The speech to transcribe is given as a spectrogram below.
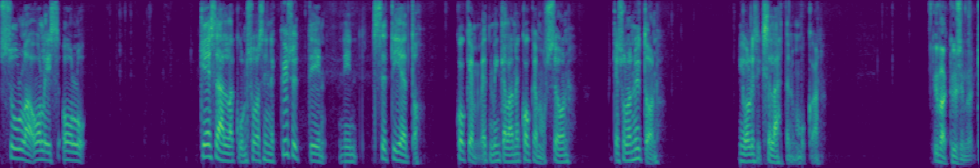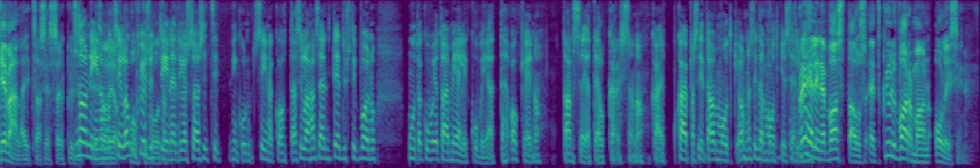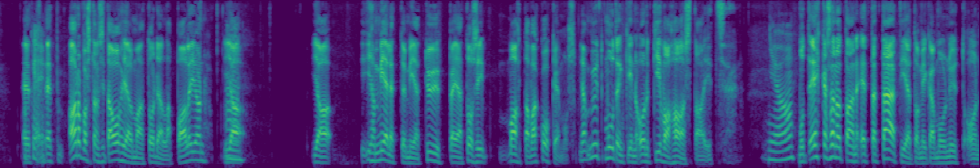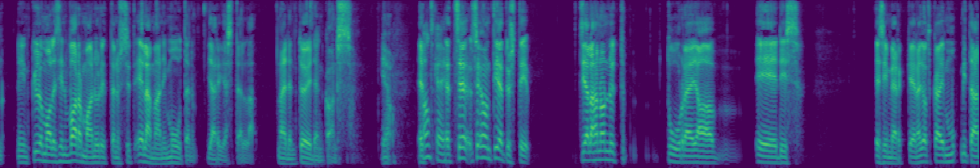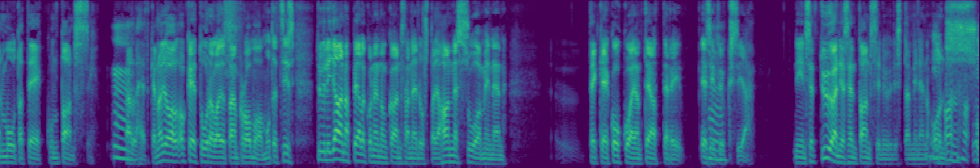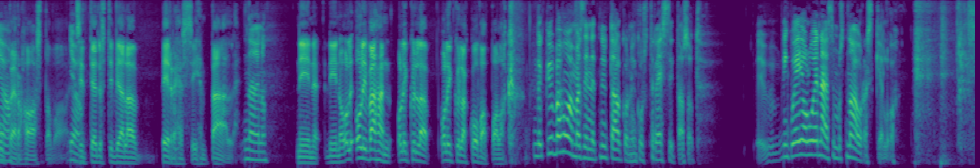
sulla olisi ollut kesällä, kun sua sinne kysyttiin, niin se tieto, että minkälainen kokemus se on, mikä sulla nyt on, niin olisiko se lähtenyt mukaan? Hyvä kysymys. Keväällä itse asiassa jo kysyttiin. no niin, no, mutta silloin kun kysyttiin, että jos sä olisit sit, niin kuin siinä kohtaa, silloinhan sä tietysti voinut muuta kuin jotain mielikuvia, että okei, no tansseja telkkarissa, no kai, kaipa siitä on muutkin, onhan siitä muutkin selviä. Rehellinen vastaus, että kyllä varmaan olisin. Et, Okei. et arvostan sitä ohjelmaa todella paljon ja, Mm. ja ihan mielettömiä tyyppejä, tosi mahtava kokemus. Ja nyt muutenkin on kiva haastaa itseään. Joo, Mutta ehkä sanotaan, että tämä tieto, mikä mulla nyt on, niin kyllä mä olisin varmaan yrittänyt sit elämääni muuten järjestellä näiden töiden kanssa. joo. Et, Okei. et se, se on tietysti, siellähän on nyt Tuure ja Eedis esimerkkeinä, jotka ei mu- mitään muuta tee kuin tanssi mm. tällä hetkellä. No joo, okei, okay, Tuurella on jotain promoa, mutta et siis tyyli Jaana Pelkonen on kansanedustaja, Hannes Suominen tekee koko ajan teatteriesityksiä. Mm. Niin se työn ja sen tanssin yhdistäminen Niin on, on, superhaastavaa. Joo. Sitten tietysti vielä perhe siihen päälle. näin on. Niin, niin oli, oli vähän, oli kyllä, oli kyllä kova palaka. No kyllä mä huomasin, että nyt alkoi niinku stressitasot. Niin kuin ei ollut enää semmoista naureskelua.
